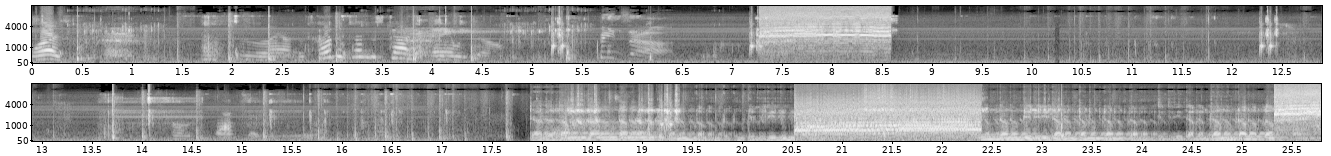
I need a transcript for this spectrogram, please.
Was. Hard to turn this guy. There we go. Pizza! Dum dum dum dum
